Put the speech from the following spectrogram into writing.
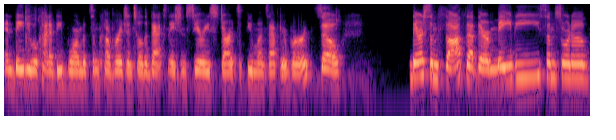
and baby will kind of be born with some coverage until the vaccination series starts a few months after birth so there's some thought that there may be some sort of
